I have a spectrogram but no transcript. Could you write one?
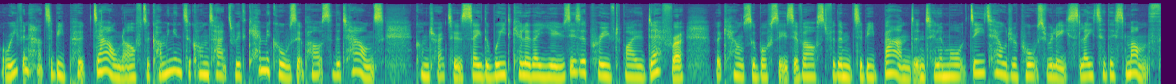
or even had to be put down after coming into contact with chemicals at parts of the towns. Contractors say the weed killer they use is approved by the DEFRA, but council bosses have asked for them to be banned until a more detailed report's released later this month.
